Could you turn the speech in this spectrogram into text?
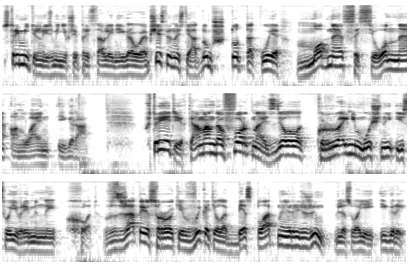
стремительно изменивший представление игровой общественности о том, что такое модная сессионная онлайн-игра. В-третьих, команда Fortnite сделала крайне мощный и своевременный ход. В сжатые сроки выкатила бесплатный режим для своей игры,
